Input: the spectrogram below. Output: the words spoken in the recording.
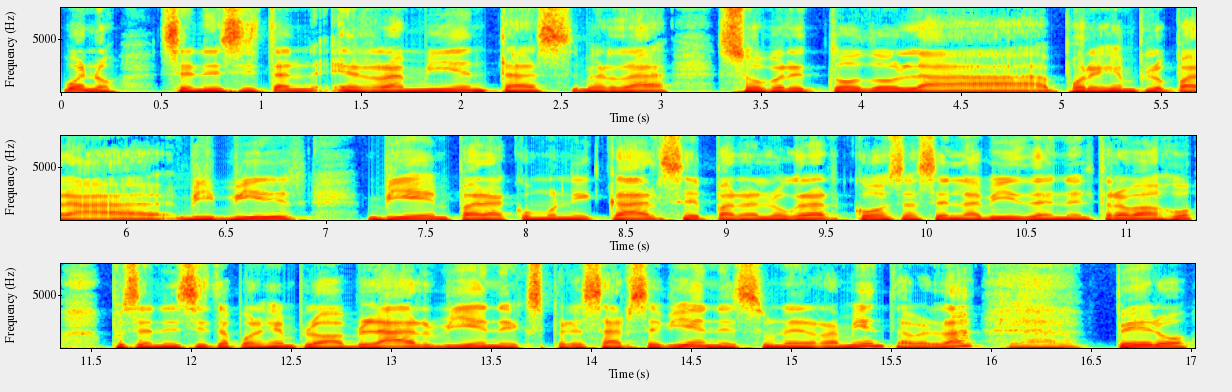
Bueno, se necesitan herramientas, ¿verdad? Sobre todo la, por ejemplo, para vivir bien, para comunicarse, para lograr cosas en la vida, en el trabajo, pues se necesita, por ejemplo, hablar bien, expresarse bien, es una herramienta, ¿verdad? Claro. Pero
